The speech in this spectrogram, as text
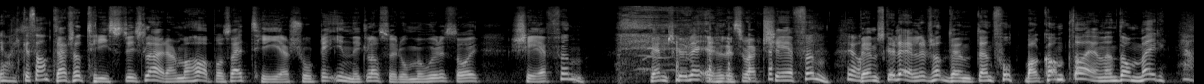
Ja, ikke sant? Det er så trist hvis læreren må ha på seg T-skjorte inne i klasserommet hvor det står 'sjefen'. Hvem skulle ellers vært sjefen? ja. Hvem skulle ellers ha dømt en fotballkamp da, enn en dommer? Ja.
